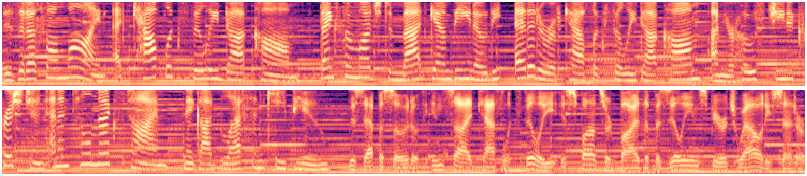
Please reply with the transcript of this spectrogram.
visit us online at CatholicPhilly.com. Thanks so much to Matt Gambino, the editor of CatholicPhilly.com. I'm your host, Gina Christian, and until next time, may God bless and keep you. This episode of Inside Catholic Philly is sponsored by the Basilian Spirituality Center.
